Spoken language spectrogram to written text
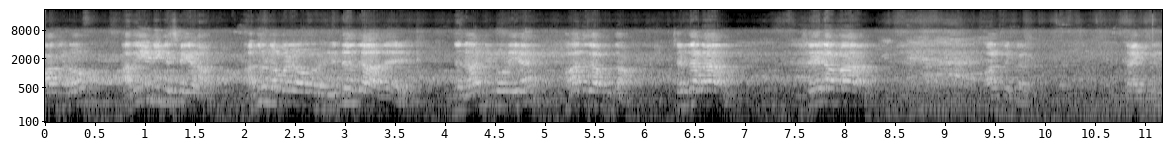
பார்க்கணும். அதையும் நீங்க செய்யலாம். அதுவும் நம்ம என்னதுதான் அது? இந்த நாட்டினுடைய பாதுகாப்பு தான் சரிதானா? செய்யலாமா? வாழ்த்துக்கள். தேங்க்யூ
